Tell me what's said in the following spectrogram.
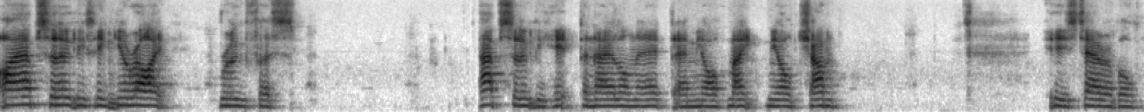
I absolutely think mm-hmm. you're right, Rufus. Absolutely hit the nail on the head there, my old mate, my old chum. It is terrible.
